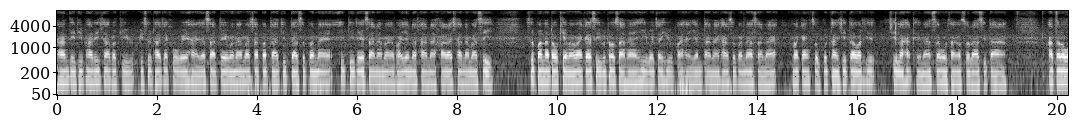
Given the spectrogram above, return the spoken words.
หันติทิพาริชาปกิวิสุทธาจักโเวหายสัตเทวนามาชาปตาจิตตาสุปนายอิติเตสานามังพยันทานาคาราชานามาสีสุปนาโตเขมามากาสีพุทโธสานาหิวจหิวปะหายันตานาคาสุปนาสานะมากังสุพุทธังชิตาวัติชิลหัตเถนะสมุทังอสุราสิตา อัตโรว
